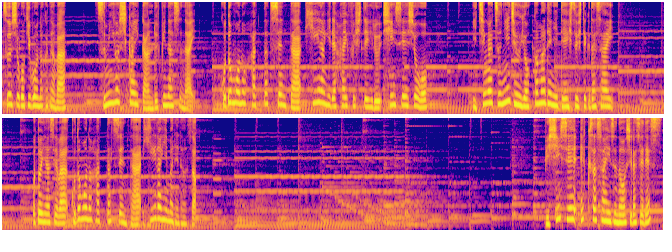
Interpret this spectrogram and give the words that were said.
通所ご希望の方は住吉会館ルピナス内子どもの発達センターひいらぎで配布している申請書を1月24日までに提出してください。お問い合わせは子どもの発達センターひいらぎまでどうぞ。微姿勢エクササイズのお知らせです。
